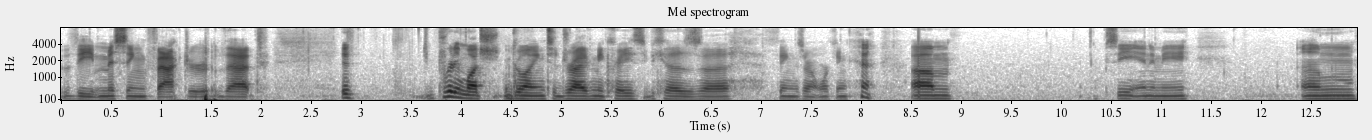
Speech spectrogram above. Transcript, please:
the missing factor that pretty much going to drive me crazy because uh, things aren't working. um, see enemy. Um,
